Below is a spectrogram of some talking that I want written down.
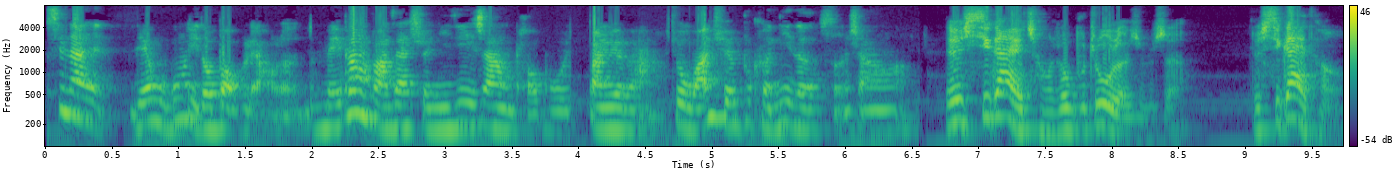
现在连五公里都报不了了，没办法在水泥地上跑步半月板，就完全不可逆的损伤了，因为膝盖也承受不住了，是不是？就膝盖疼。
